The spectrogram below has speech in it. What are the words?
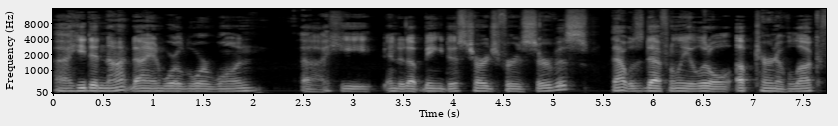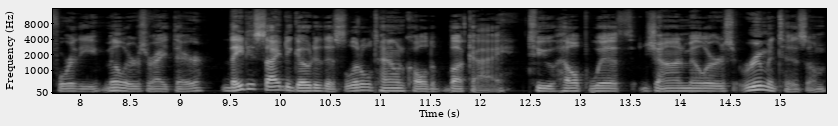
Uh, he did not die in World War One. Uh, he ended up being discharged for his service. That was definitely a little upturn of luck for the Millers right there. They decide to go to this little town called Buckeye to help with John Miller's rheumatism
